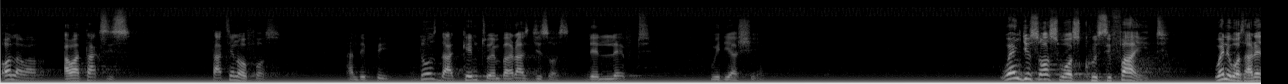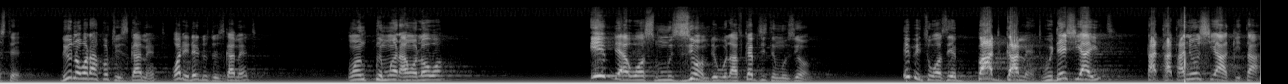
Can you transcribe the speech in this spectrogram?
all our our taxes. Thirteen of us. And they pay. Those that came to embarrass Jesus they left with their shame. When Jesus was crucified when he was arrested do you know what happened to his garment? What did they do to his garment? Wọ́n pin mọ́ra wọn lọ́wọ́. If there was museum they would have kept it in museum if it was a bad garment would they share it? Tata ni ó share àkìtà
